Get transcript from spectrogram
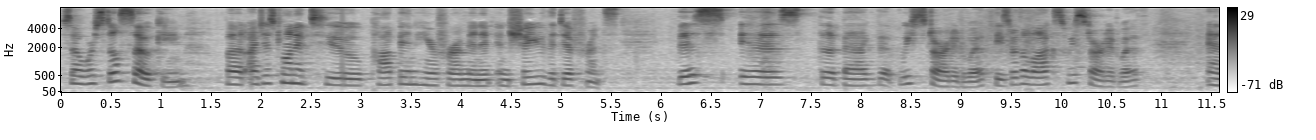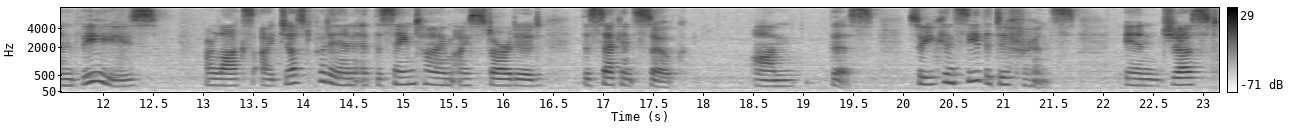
So we're still soaking, but I just wanted to pop in here for a minute and show you the difference. this is the bag that we started with. These are the locks we started with. And these are locks I just put in at the same time I started the second soak on this. So you can see the difference in just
